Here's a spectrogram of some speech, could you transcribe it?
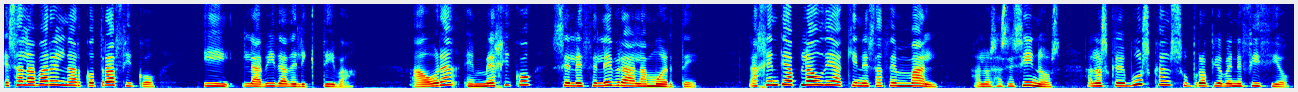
es alabar el narcotráfico y la vida delictiva. Ahora, en México, se le celebra a la muerte, la gente aplaude a quienes hacen mal, a los asesinos, a los que buscan su propio beneficio,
